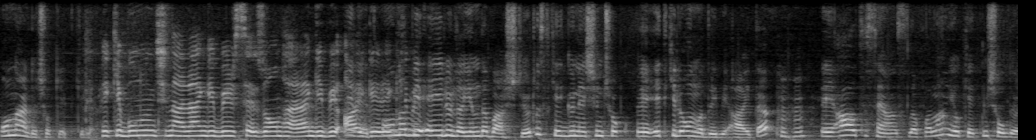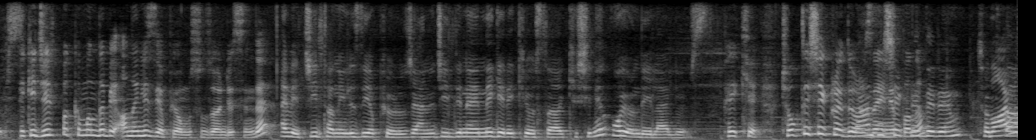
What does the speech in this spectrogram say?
Onlar da çok etkili. Peki bunun için herhangi bir sezon, herhangi bir ay Evet, gerekli ona mi? bir Eylül ayında başlıyoruz ki güneşin çok e, etkili olmadığı bir ayda. 6 seansla falan yok etmiş oluyoruz. Peki cilt bakımında bir analiz yapıyor musunuz öncesinde? Evet cilt analizi yapıyoruz. Yani cildine ne gerekiyorsa kişinin o yönde ilerliyoruz. Peki. Çok teşekkür ediyoruz Ben Zeynep teşekkür Hanım. ederim. Çok Var mı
